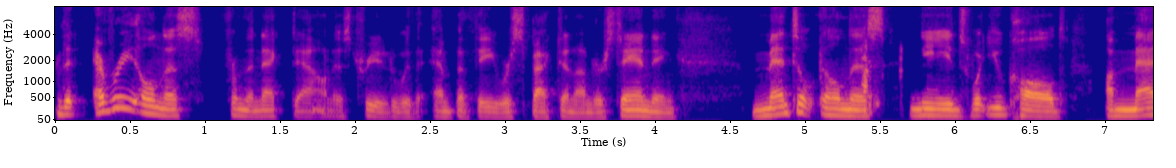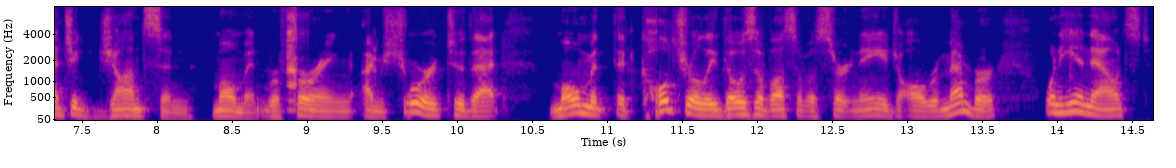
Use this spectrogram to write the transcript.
that every illness from the neck down is treated with empathy, respect, and understanding. Mental illness needs what you called a Magic Johnson moment, referring, I'm sure, to that moment that culturally those of us of a certain age all remember when he announced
